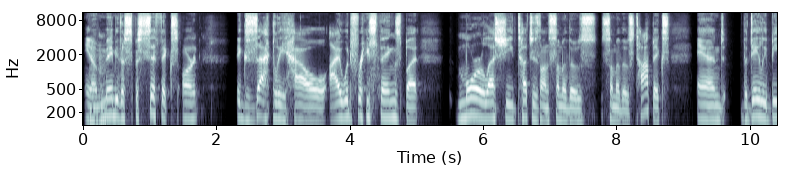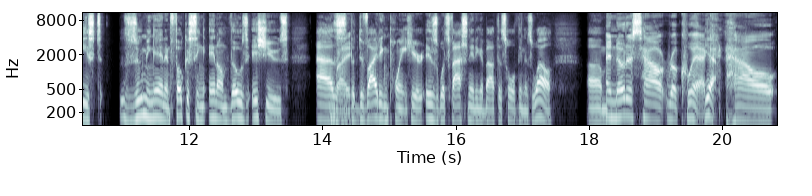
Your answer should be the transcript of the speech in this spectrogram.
You know, Mhm. maybe the specifics aren't exactly how I would phrase things, but more or less she touches on some of those some of those topics and the daily beast zooming in and focusing in on those issues as Right. the dividing point here is what's fascinating about this whole thing as well. Um, And notice how, real quick, Yeah. how,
